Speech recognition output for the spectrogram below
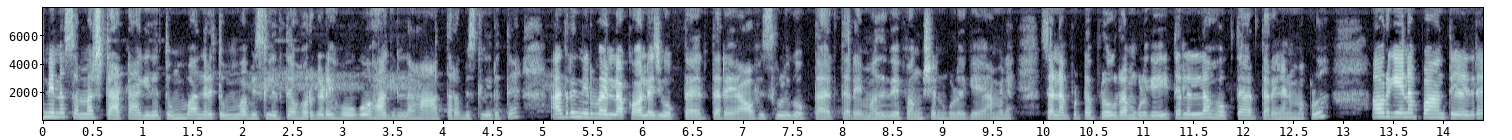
ಇನ್ನೇನೋ ಸಮ್ಮರ್ ಸ್ಟಾರ್ಟ್ ಆಗಿದೆ. ತುಂಬ ಅಂದರೆ ತುಂಬ ಬಿಸಿಲಿರುತ್ತೆ. ಹೊರಗಡೆ ಹೋಗೋ ಹಾಗಿಲ್ಲ. ಆ ಥರ ಬಿಸಿಲಿರುತ್ತೆ. ಆದರೆ ನಿರ್ವ ಎಲ್ಲ ಕಾಲೇಜ್ಗೆ ಹೋಗ್ತಾ ಇರ್ತಾರೆ. ಆಫೀಸ್ಗಳಿಗೆ ಹೋಗ್ತಾ ಇರ್ತಾರೆ. ಮದುವೆ ಫಂಕ್ಷನ್ಗಳಿಗೆ ಆಮೇಲೆ ಸಣ್ಣ ಪುಟ್ಟ ಪ್ರೋಗ್ರಾಮ್ಗಳಿಗೆ ಈ ಥರ ಎಲ್ಲ ಹೋಗ್ತಾ ಇರ್ತಾರೆ ಹೆಣ್ಮಕ್ಳು. ಅವ್ರಿಗೇನಪ್ಪ ಅಂತ ಹೇಳಿದರೆ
